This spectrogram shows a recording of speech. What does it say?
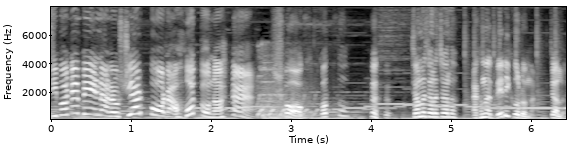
জীবনে বেনারসি আর পড়া হতো না হ্যাঁ? শখ কত। চলো চলো চলো এখন আর দেরি করো না। চলো।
